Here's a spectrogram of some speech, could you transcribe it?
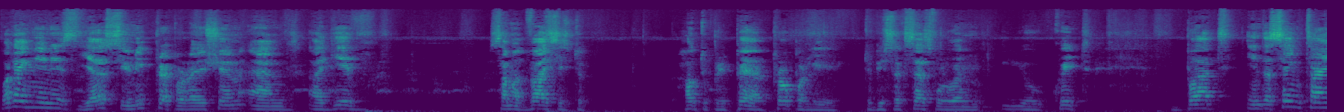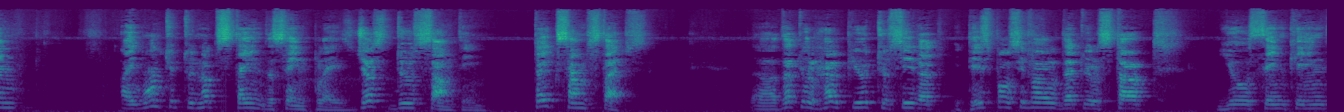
What I mean is, yes, you need preparation, and I give some advices to how to prepare properly to be successful when you quit. But in the same time, I want you to not stay in the same place. Just do something. Take some steps. Uh, that will help you to see that it is possible. That will start you thinking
